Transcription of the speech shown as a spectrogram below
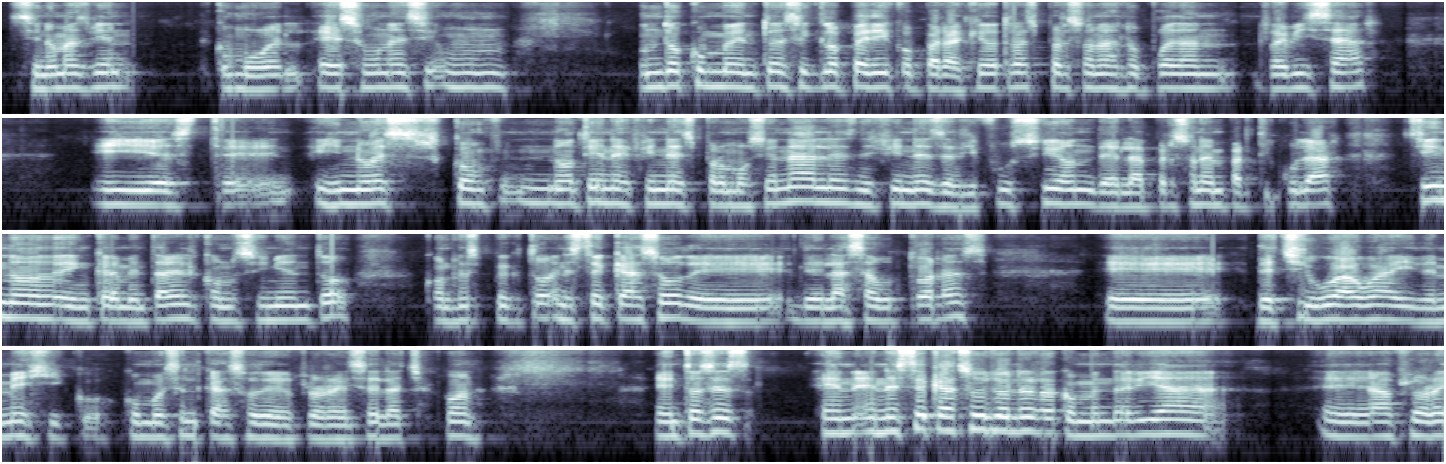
sino más bien como es un, un documento enciclopédico para que otras personas lo puedan revisar y, este, y no, es, no tiene fines promocionales ni fines de difusión de la persona en particular, sino de incrementar el conocimiento con respecto, en este caso, de, de las autoras eh, de Chihuahua y de México, como es el caso de Florencia Chacón. Entonces, en, en, este caso yo le recomendaría eh, a Flora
